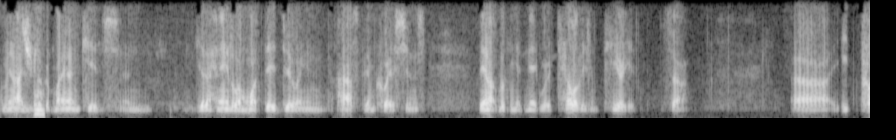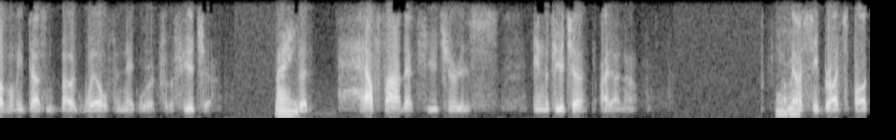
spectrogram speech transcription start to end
I mean, I just look at my own kids and get a handle on what they're doing and ask them questions. They're not looking at network television, period. So uh, it probably doesn't bode well for network for the future. Right. But how far that future is in the future, I don't know. Mm-hmm. I mean, I see bright spots,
